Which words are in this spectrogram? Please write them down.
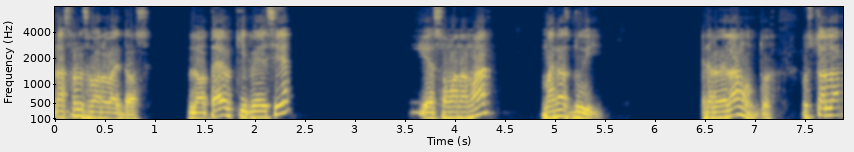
প্লাস মাইনাস বারো বাই দশ। লতায় কি পেয়েছি? এ সমান আমার মাইনাস দুই। এটা পেলাম উত্তর। বুঝতে পারলাম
